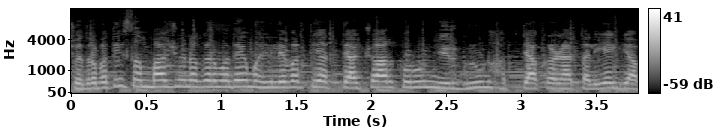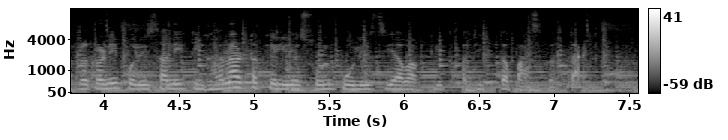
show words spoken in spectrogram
छत्रपती संभाजीनगरमध्ये महिलेवरती अत्याचार करून निर्घृण हत्या करण्यात आली आहे. या प्रकरणी पोलिसांनी तिघांना अटक केली असून पोलीस या बाबतीत अधिक तपास करत आहेत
